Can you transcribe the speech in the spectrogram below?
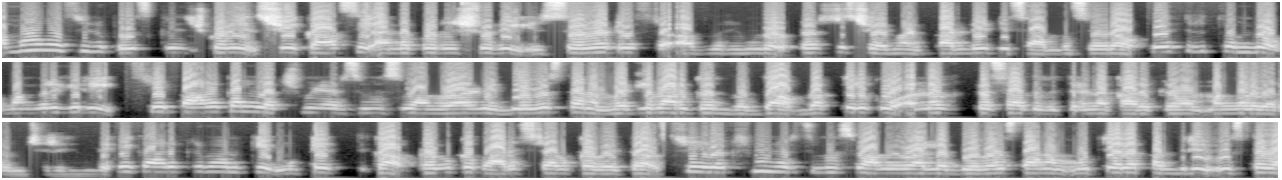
అమావాస్యను పురస్కరించుకొని శ్రీ కాశీ అన్నపూరేశ్వరి సేవా ట్రస్ట్ ఆధ్వర్యంలో ట్రస్ట్ చైర్మన్ పండిటి సాంబశివరావు నేతృత్వంలో మంగళగిరి శ్రీ పానకాల లక్ష్మీ నరసింహస్వామి వారిని దేవస్థానం మెట్ల మార్గం వద్ద భక్తులకు అన్న ప్రసాద వితరణ కార్యక్రమం మంగళవారం జరిగింది. ఈ కార్యక్రమానికి ముఖ్య అతిథిగా ప్రముఖ పారిశ్రామికవేత్త శ్రీ లక్ష్మీ నరసింహస్వామి వాళ్ళ దేవస్థానం ముత్యాల పందిరి ఉత్సవ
